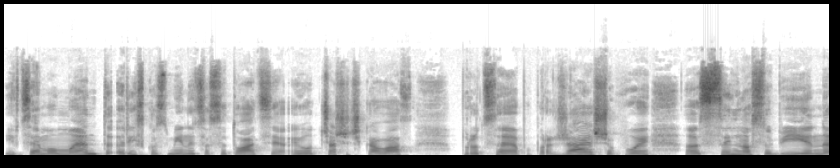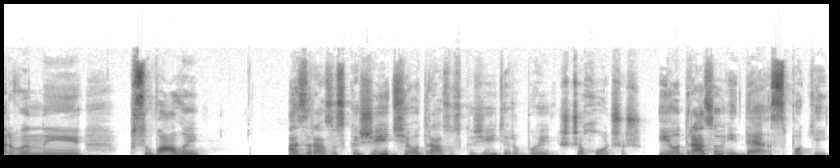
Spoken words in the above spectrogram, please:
І в цей момент різко зміниться ситуація. І от чашечка вас про це попереджає, щоб ви е, сильно собі нерви не псували, а зразу скажіть, одразу скажіть, роби, що хочеш. І одразу йде спокій.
